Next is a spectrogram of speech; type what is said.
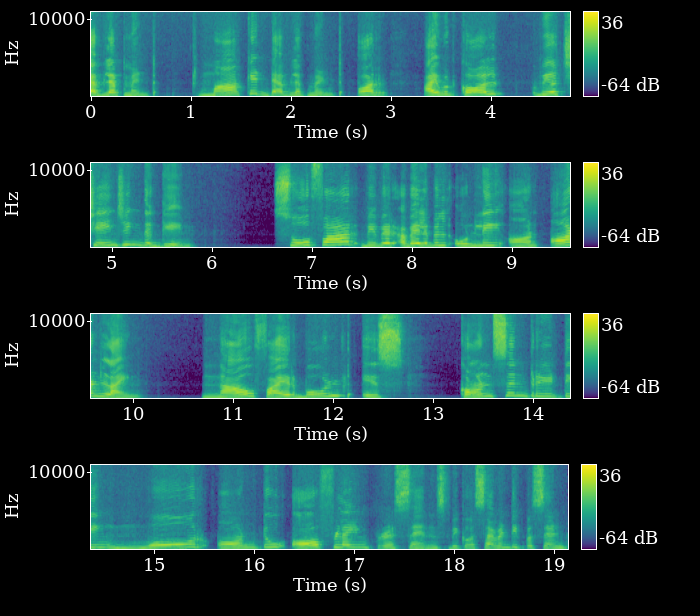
development. Market development or I would call we are changing the game. So far we were available only on online. Now Firebolt is concentrating more onto offline presence because 70%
